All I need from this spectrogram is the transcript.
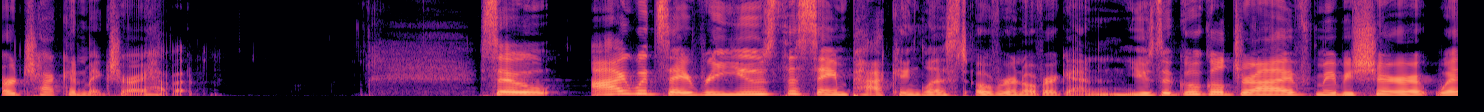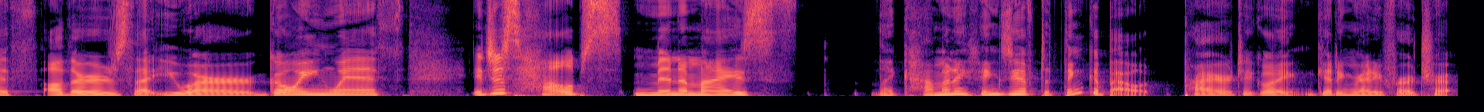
or check and make sure I have it. So I would say reuse the same packing list over and over again. Use a Google Drive, maybe share it with others that you are going with. It just helps minimize like how many things you have to think about prior to going getting ready for a trip.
